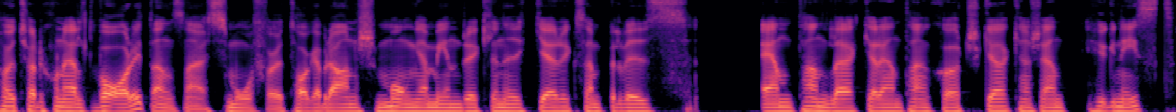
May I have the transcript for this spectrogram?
har traditionellt varit en sån här småföretagarbransch. Många mindre kliniker exempelvis en tandläkare, en tandsköterska, kanske en hygienist.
